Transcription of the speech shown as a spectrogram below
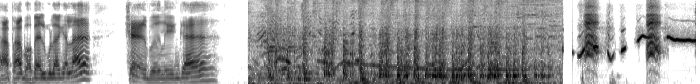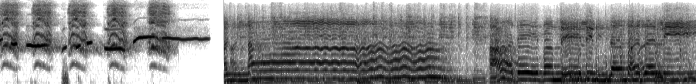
ಪಾಪ ಮೊಬೈಲ್ಗಳಾಗೆಲ್ಲ. ಶೇಬಲಿಂಗ ಅಣ್ಣ. ಆ ದೇವ ಮೇಲಿಂದ ಬರಲಿ.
